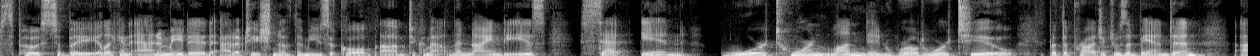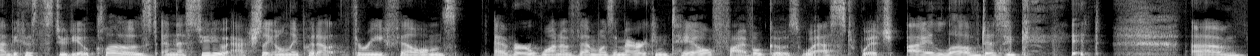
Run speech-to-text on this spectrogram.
supposed to be like an animated adaptation of the musical um, to come out in the 90s, set in war torn London, World War II. But the project was abandoned uh, because the studio closed, and the studio actually only put out three films ever. One of them was American Tail Fievel Goes West, which I loved as a kid. Um,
